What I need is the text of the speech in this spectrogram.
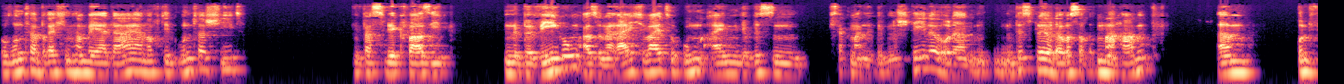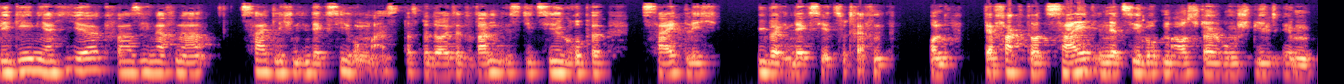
runterbrechen, haben wir ja da ja noch den Unterschied, dass wir quasi eine Bewegung, also eine Reichweite um einen gewissen, ich sag mal, eine Stele oder ein Display oder was auch immer haben. Ähm, und wir gehen ja hier quasi nach einer zeitlichen Indexierung meist. Das bedeutet, wann ist die Zielgruppe zeitlich überindexiert zu treffen? Und der Faktor Zeit in der Zielgruppenaussteuerung spielt im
